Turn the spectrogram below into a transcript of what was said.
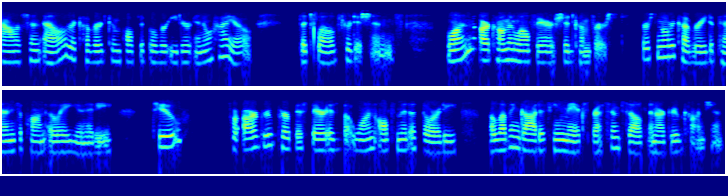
Allison L., recovered compulsive overeater in Ohio. The 12 traditions. One, our common welfare should come first. Personal recovery depends upon OA unity. Two, for our group purpose, there is but one ultimate authority, a loving God as he may express himself in our group conscience.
